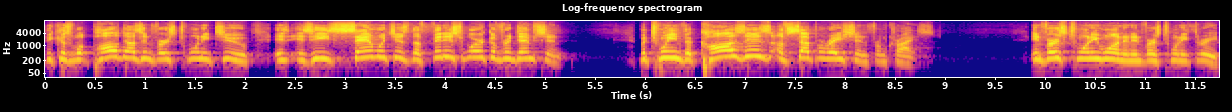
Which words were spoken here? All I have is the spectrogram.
Because what Paul does in verse 22 is, is he sandwiches the finished work of redemption between the causes of separation from Christ. In verse 21 and in verse 23.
